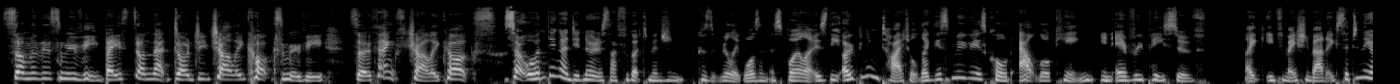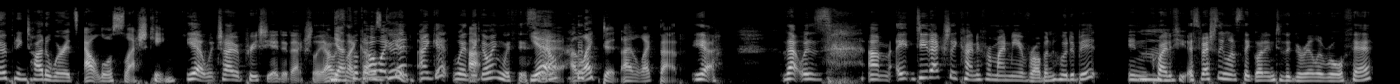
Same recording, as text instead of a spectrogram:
some of this movie based on that dodgy Charlie Cox movie. So thanks, Charlie Cox. So one thing I did notice, I forgot to mention because it really wasn't a spoiler, is the opening title. Like this movie is called Outlaw King in every piece of like information about it, except in the opening title where it's Outlaw slash King. Yeah, which I appreciated actually. I was Yeah, I like, "Oh, was I get. I get where they're Uh, going with this." Yeah. I liked it. I like that. Yeah. That was um it did actually kind of remind me of Robin Hood a bit in Mm. quite a few especially once they got into the guerrilla warfare.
